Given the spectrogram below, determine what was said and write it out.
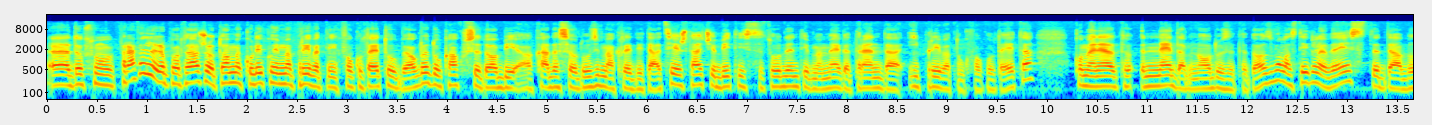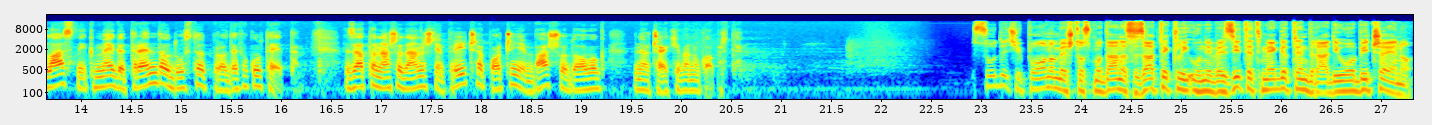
E, dok smo pravili reportažu o tome koliko ima privatnih fakulteta u Beogradu, kako se dobija, kada se oduzima akreditacija i šta će biti sa studentima Megatrenda i privatnog fakulteta, kome je nedavno oduzete dozvola, stigla je vest da vlasnik Megatrenda odustaje od prodaje fakulteta. Zato naša današnja priča počinje baš od ovog neočekivanog obrta. Sudeći po onome što smo danas zatekli, Univerzitet Megatrend radi uobičajeno.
